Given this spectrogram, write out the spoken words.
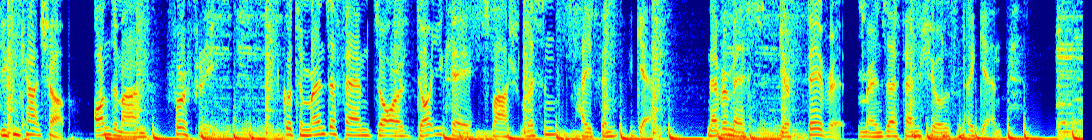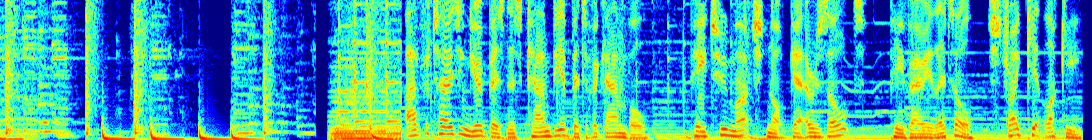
You can catch up on demand for free. Go to mearnsfm.org.uk slash listen hyphen again. Never miss your favourite Mearns FM shows again. Advertising your business can be a bit of a gamble. Pay too much, not get a result. Pay very little, strike it lucky.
